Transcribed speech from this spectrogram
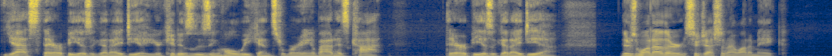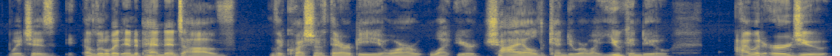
yes, therapy is a good idea. Your kid is losing whole weekends to worrying about his cot. Therapy is a good idea. There's one other suggestion I want to make, which is a little bit independent of the question of therapy or what your child can do or what you can do. I would urge you,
